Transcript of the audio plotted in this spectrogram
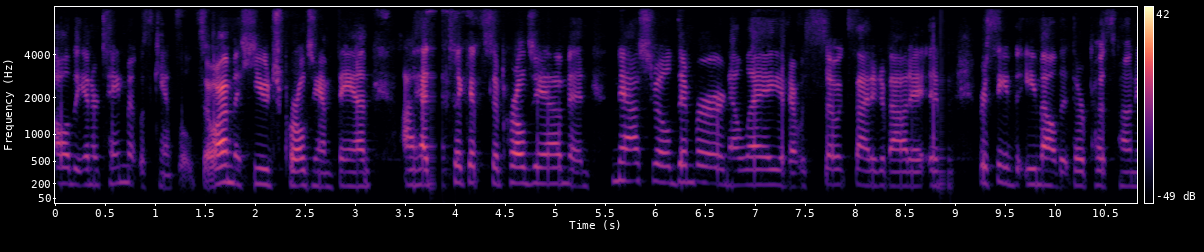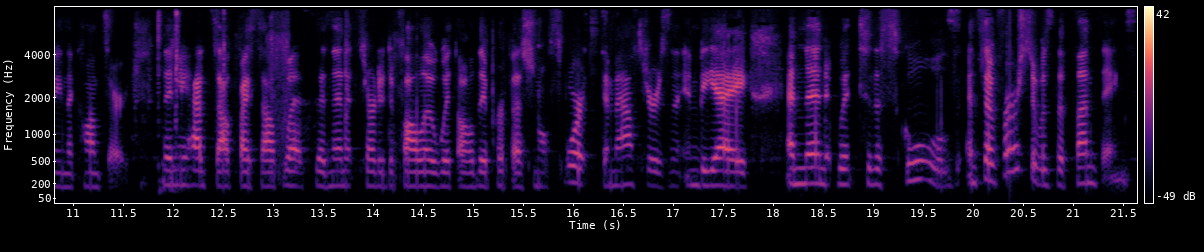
all the entertainment was canceled. So I'm a huge Pearl Jam fan. I had tickets to Pearl Jam in Nashville, Denver, and LA, and I was so excited about it and received the email that they're postponing the concert. Then you had South by Southwest, and then it started to follow with all the professional sports, the Masters, the NBA, and then it went to the schools. And so first it was the fun things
